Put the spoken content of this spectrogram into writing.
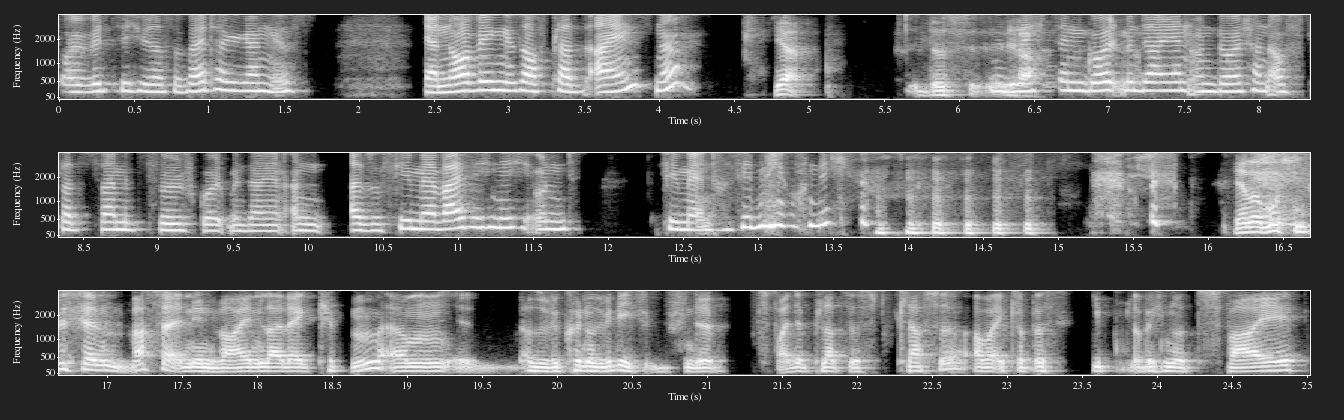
voll witzig, wie das so weitergegangen ist. Ja, Norwegen ist auf Platz 1, ne? ja. Das, Mit ja. 16 Goldmedaillen und Deutschland auf Platz 2 mit 12 Goldmedaillen. An, also viel mehr weiß ich nicht und viel mehr interessiert mich auch nicht. Ja, man muss ein bisschen Wasser in den Wein leider kippen. Ähm, also wir können uns wirklich, ich finde, der zweite Platz ist klasse, aber ich glaube, es gibt, glaube ich, nur zwei,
